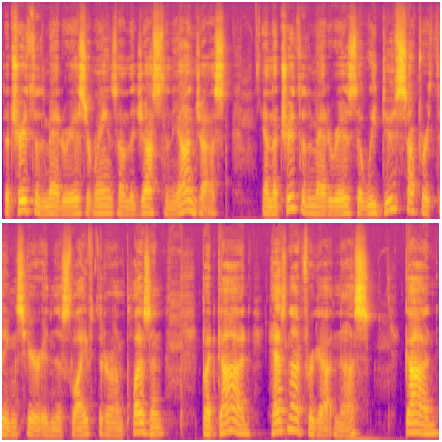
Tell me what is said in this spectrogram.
The truth of the matter is it rains on the just and the unjust. And the truth of the matter is that we do suffer things here in this life that are unpleasant, but God has not forgotten us. God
